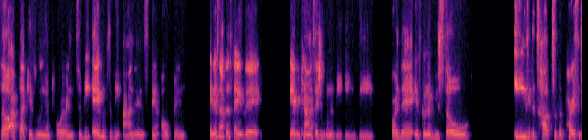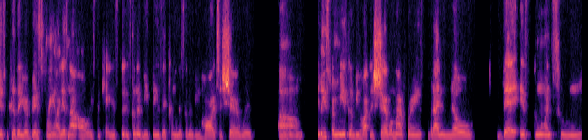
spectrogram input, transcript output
so I feel like it's really important to be able to be honest and open. And it's not to say that every conversation is going to be easy or that it's going to be so easy to talk to the person just because they're your best friend. Like that's not always the case. It's going to be things that come that's going to be hard to share with. Um, at least for me, it's going to be hard to share with my friends, but I know that it's going to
